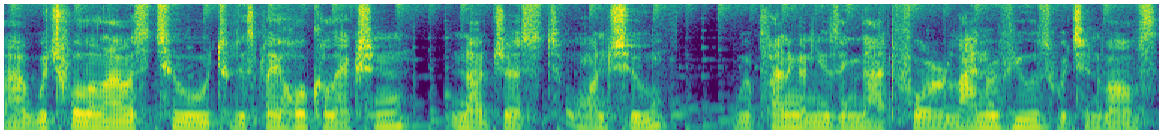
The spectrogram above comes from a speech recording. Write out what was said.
uh, which will allow us to, to display a whole collection, not just one shoe. We're planning on using that for line reviews, which involves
